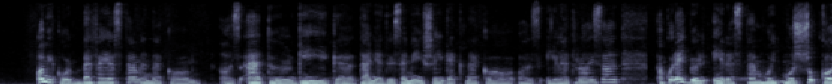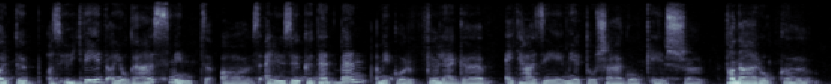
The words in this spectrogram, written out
amikor befejeztem ennek a az átől G-ig terjedő személyiségeknek a, az életrajzát, akkor egyből éreztem, hogy most sokkal több az ügyvéd, a jogász, mint az előző kötetben, amikor főleg egyházi méltóságok és tanárok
